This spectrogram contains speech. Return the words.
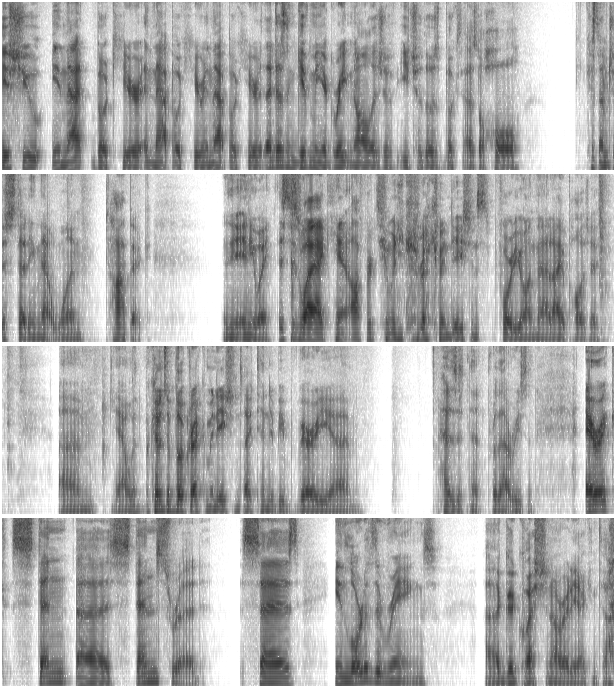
issue in that book here, in that book here, in that book here. That doesn't give me a great knowledge of each of those books as a whole because I'm just studying that one topic. Anyway, this is why I can't offer too many good recommendations for you on that. I apologize. Um, yeah, when it comes to book recommendations, I tend to be very um, hesitant for that reason. Eric Sten, uh, Stensrud says in Lord of the Rings, uh, good question already, I can tell.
